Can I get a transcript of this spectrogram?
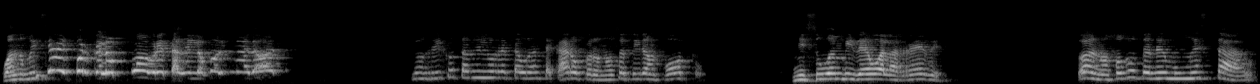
Cuando me dice, ay, ¿por qué los pobres están en los colmadores? Los ricos están en los restaurantes caros, pero no se tiran fotos, ni suben video a las redes. Entonces nosotros tenemos un estado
